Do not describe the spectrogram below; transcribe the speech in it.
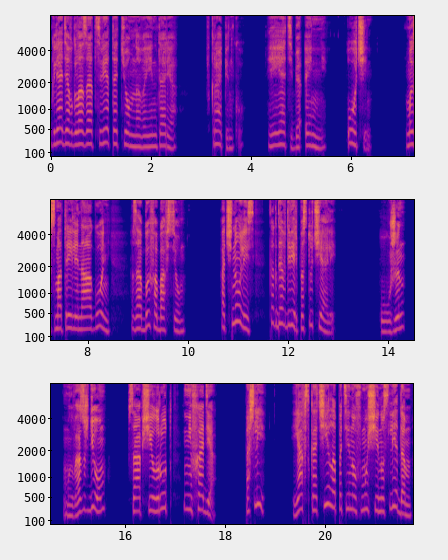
глядя в глаза цвета темного янтаря. В крапинку. «И я тебя, Энни, очень». Мы смотрели на огонь, забыв обо всем. Очнулись, когда в дверь постучали. «Ужин? Мы вас ждем», — сообщил Рут, не входя. «Пошли». Я вскочила, потянув мужчину следом,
